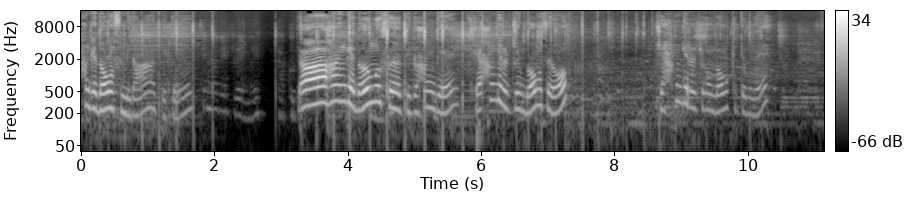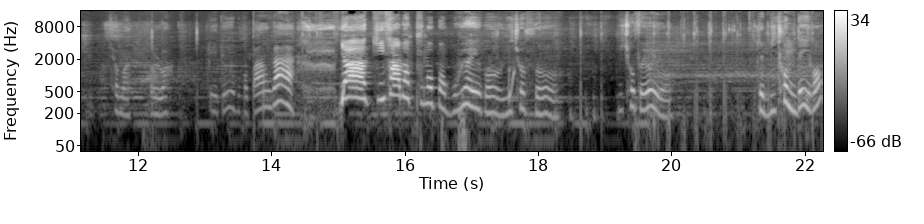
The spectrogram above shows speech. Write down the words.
한 개 넘었습니다, 지금. 야, 한 개 넘었어요, 지금 한 개. 제 한 개를 지금 넘었어요. 제 한 개를 지금 넘었기 때문에. 잠깐만, 와. 리드, 뭐가 빵가. 야, 기사마 붕어빵, 뭐야, 이거. 미쳤어. 미쳤어요, 이거. 진짜 미쳤는데, 이거?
